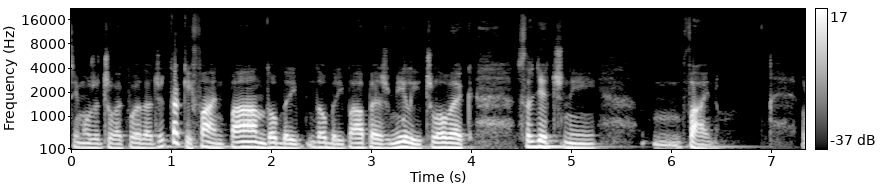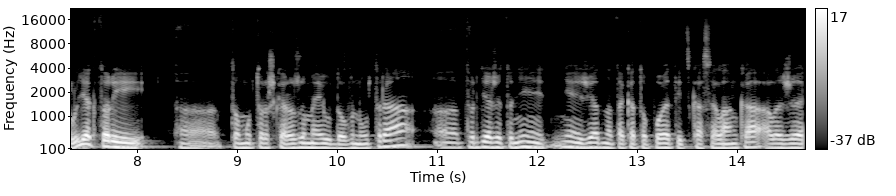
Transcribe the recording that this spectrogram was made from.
si môže človek povedať, že taký fajn pán, dobrý, dobrý pápež, milý človek, srdečný, fajn. Ľudia, ktorí tomu troška rozumejú dovnútra. Tvrdia, že to nie, nie je žiadna takáto poetická selanka, ale že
